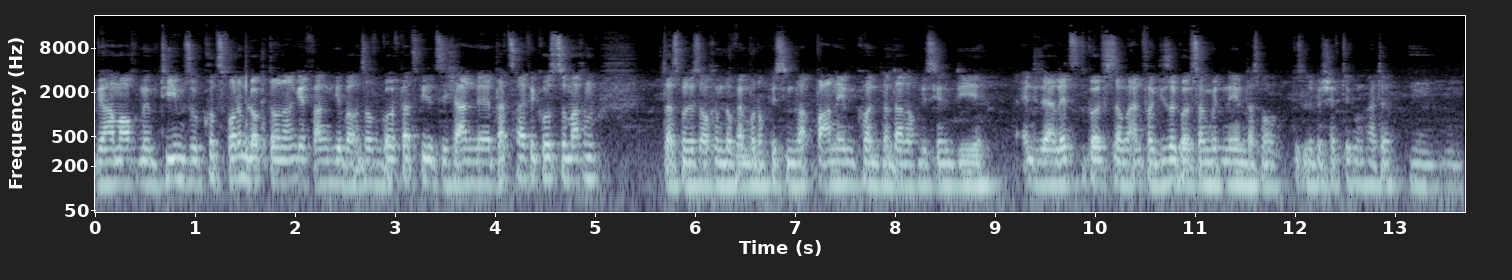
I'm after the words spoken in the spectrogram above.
wir haben auch mit dem Team so kurz vor dem Lockdown angefangen, hier bei uns auf dem Golfplatz bietet sich an, einen Platzreifekurs zu machen, dass wir das auch im November noch ein bisschen wahrnehmen konnten und dann noch ein bisschen die Ende der letzten Golfsaison, Anfang dieser Golfsaison mitnehmen, dass man ein bisschen eine Beschäftigung hatte. Mhm.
